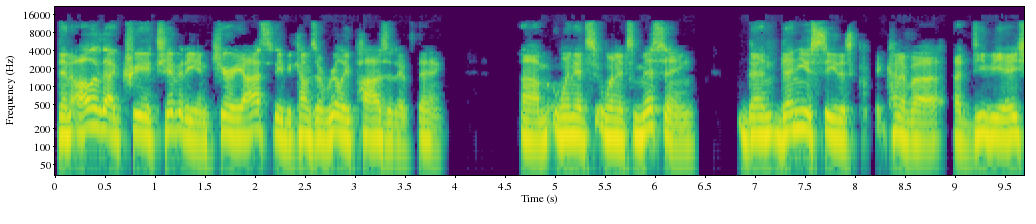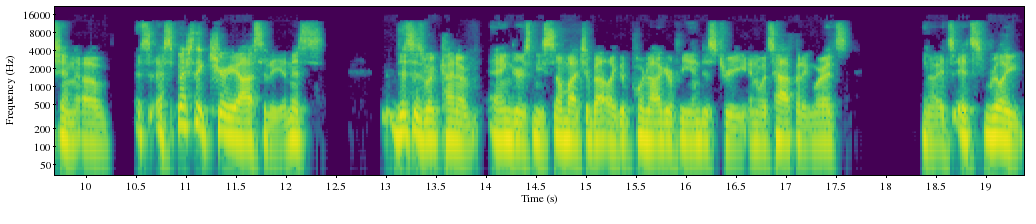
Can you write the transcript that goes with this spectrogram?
then all of that creativity and curiosity becomes a really positive thing. Um, when it's when it's missing, then then you see this kind of a, a deviation of especially curiosity, and this this is what kind of angers me so much about like the pornography industry and what's happening where it's you know it's it's really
